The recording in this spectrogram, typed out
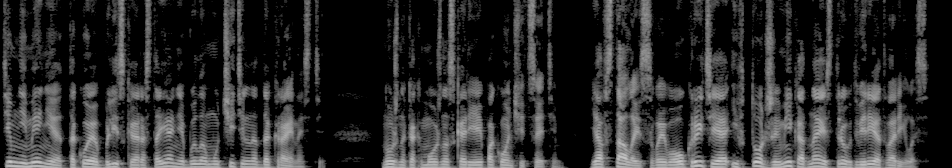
Тем не менее, такое близкое расстояние было мучительно до крайности. Нужно как можно скорее покончить с этим. Я встала из своего укрытия, и в тот же миг одна из трех дверей отворилась.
